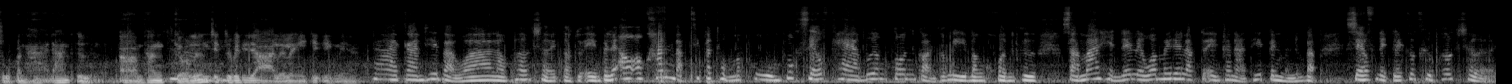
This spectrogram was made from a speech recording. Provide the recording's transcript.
สู่ปัญหาด้านอื่นเอ่อทางเกี่ยวเรื่องจิตวิทยาหรืออะไรอย่างงี้อีกเนี่ยได้การที่แบบว่าเราเพิกเฉยต่อตัวเองไปเลยเอาเอาขั้นแบบที่ปฐมภูมิ พวกเซลฟ์แคร์เบื้องต้นก่อนก็มีบางคนคือสามารถเห็นได้เลยว่าไม่ได้รักตัวเองขนาดที่เป็นเหมือนแบบเซลฟ์เน็กเล็กก็คือเพิกเฉย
